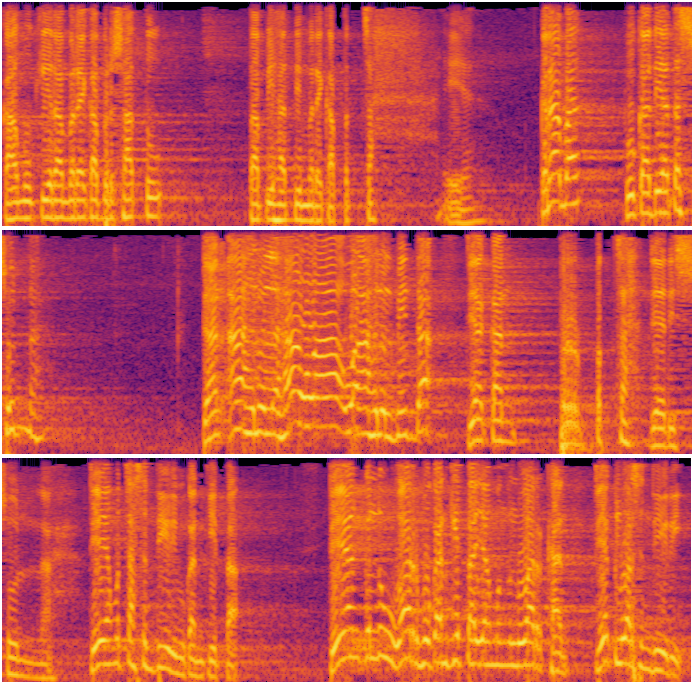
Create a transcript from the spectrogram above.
kamu kira mereka bersatu tapi hati mereka pecah iya. Kenapa? Bukan di atas sunnah. Dan ahlul hawa wa ahlul bidah dia akan berpecah dari sunnah. Dia yang pecah sendiri bukan kita. Dia yang keluar bukan kita yang mengeluarkan. Dia keluar sendiri.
